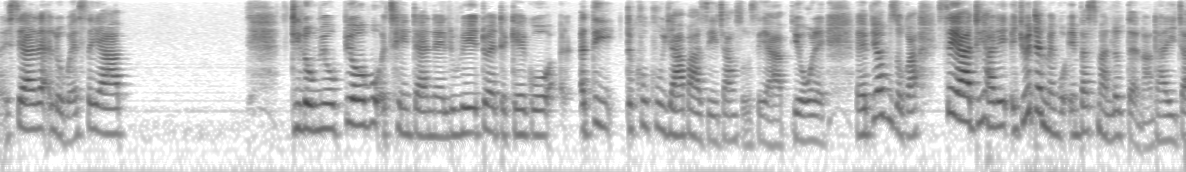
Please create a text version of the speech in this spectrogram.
တယ်ဆရာလည်းအဲ့လိုပဲဆရာဒီလိုမျိုးပြောဖို့အချိန်တန်တဲ့လူတွေအတွက်တကယ်ကိုအတိတစ်ခုခုရပါစေချောင်းဆိုဆရာပြောတယ်အဲပြောမှဆိုကဆရာဒီဟာတွေအရွတ်တမင်ကို investment လုပ်တဲ့တာဒါကြီးကြ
